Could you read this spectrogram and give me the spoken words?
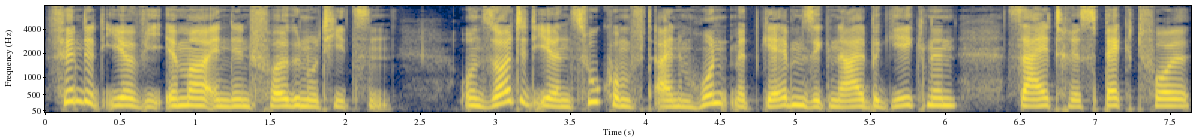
findet ihr wie immer in den Folgenotizen. Und solltet ihr in Zukunft einem Hund mit gelbem Signal begegnen, seid respektvoll,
